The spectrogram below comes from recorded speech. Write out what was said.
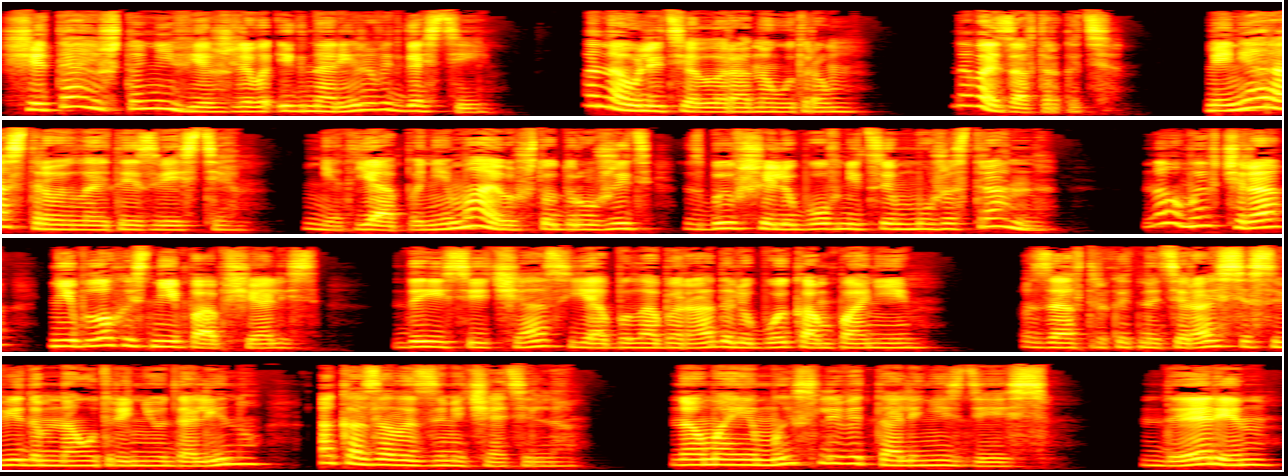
Считаю, что невежливо игнорировать гостей. Она улетела рано утром. Давай завтракать. Меня расстроило это известие. Нет, я понимаю, что дружить с бывшей любовницей мужа странно. Но мы вчера неплохо с ней пообщались. Да и сейчас я была бы рада любой компании. Завтракать на террасе с видом на утреннюю долину оказалось замечательно. Но мои мысли витали не здесь. «Дерин»,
